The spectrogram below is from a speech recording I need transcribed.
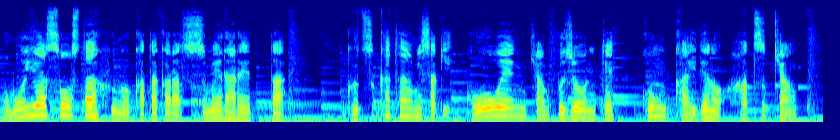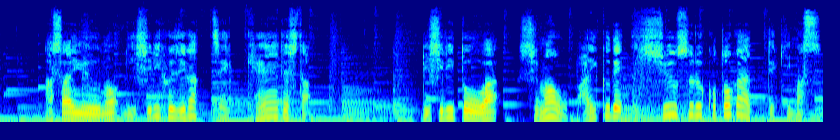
桃岩荘スタッフの方から勧められた、靴形岬公園キャンプ場にて、今回での初キャン、朝夕の利尻富士が絶景でした。利尻島は島をバイクで一周することができます。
